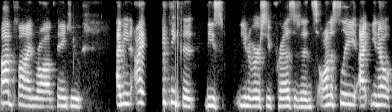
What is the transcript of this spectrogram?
I'm fine, Rob. Thank you. I mean, I, I think that these university presidents. Honestly, I you know,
